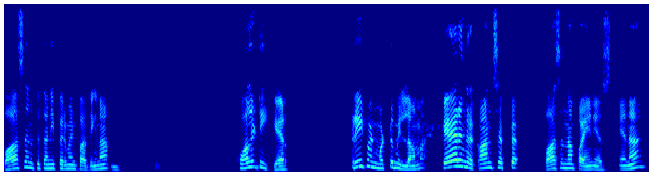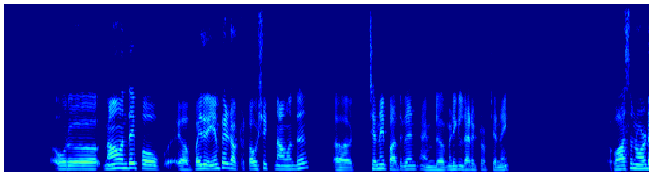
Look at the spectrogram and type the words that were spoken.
வாசனுக்கு தனிப்பெருமைன்னு பார்த்தீங்கன்னா குவாலிட்டி கேர் ட்ரீட்மெண்ட் மட்டும் இல்லாமல் கேருங்கிற கான்செப்டை வாசன் தான் பயனியர்ஸ் ஏன்னா ஒரு நான் வந்து இப்போ அஹ், என் பேர் டாக்டர் கௌஷிக். நான் வந்து சென்னை பார்த்துக்கிறேன். I am the medical director of Chennai. வாசனோட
